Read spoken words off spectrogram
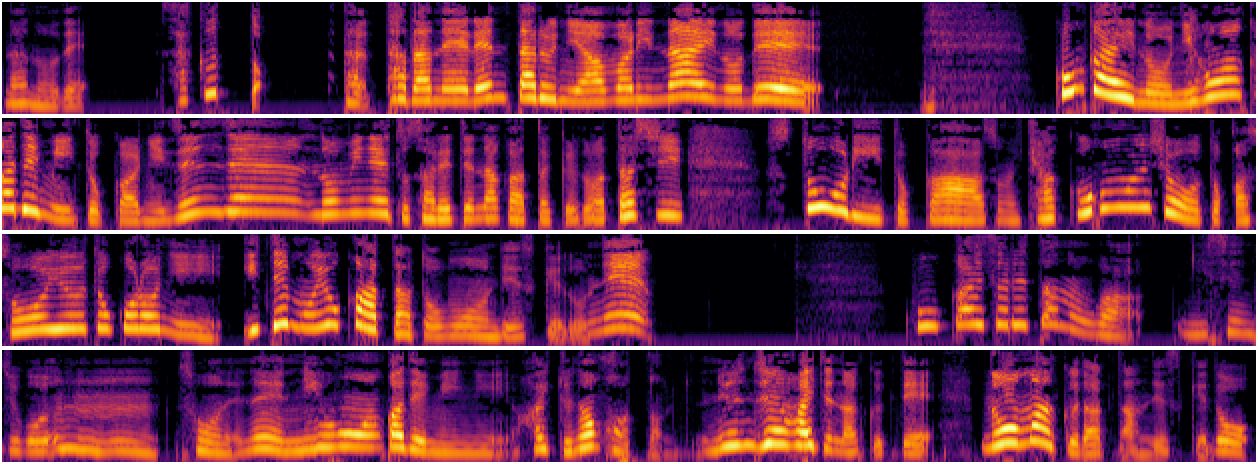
なので、サクッと。た、ただね、レンタルにあまりないので、今回の日本アカデミーとかに全然ノミネートされてなかったけど、私、ストーリーとか、その脚本賞とかそういうところにいてもよかったと思うんですけどね。公開されたのが2015、うんうん、そうねね、日本アカデミーに入ってなかったんで。全然入ってなくて、ノーマークだったんですけど、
